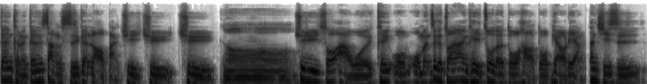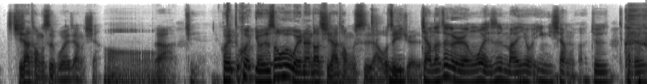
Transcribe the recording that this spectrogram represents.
跟可能跟上司跟老板去去去哦，去说啊，我可以我我们这个专案可以做得多好多漂亮，但其实其他同事不会这样想。哦，对啊。会会有的时候会为难到其他同事啊。我自己觉得讲的这个人，我也是蛮有印象的，就是可能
